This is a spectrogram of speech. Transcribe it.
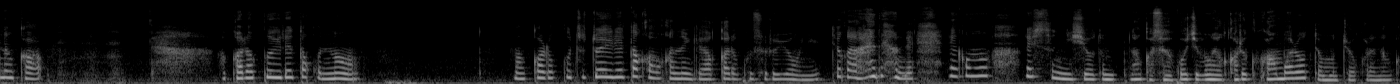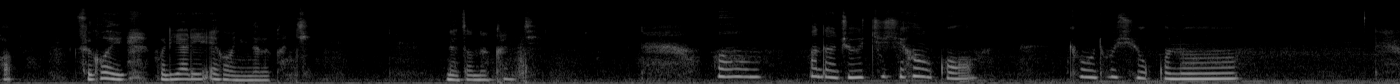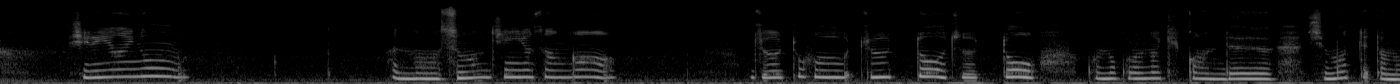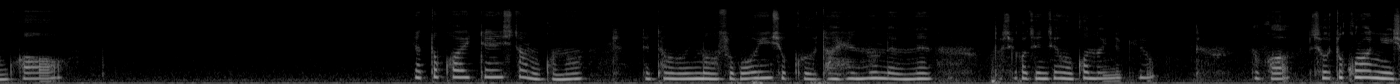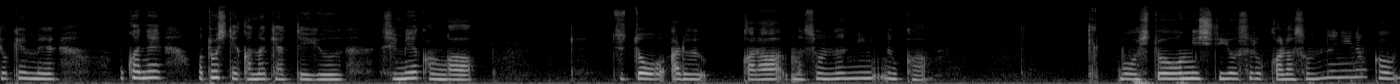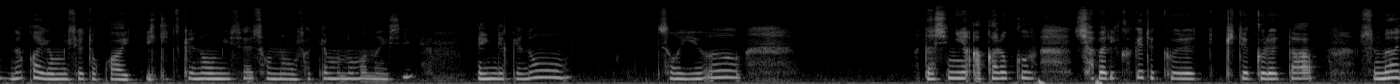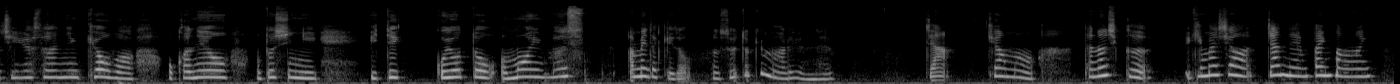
なんか、明るく入れたかな、明るくずっと入れたかわかんないけど明るくするように。っていうかあれだよね。英語のレッスンにしようと思ってなんかすごい自分明るく頑張ろうって思っちゃうからなんかすごい無理やり笑顔になる感じ。謎な感じ。あーまだ11時半か。今日どうしようかな。知り合いのスムージー屋さんがずっとふずっとずっとこのコロナ期間で閉まってたのがやっと開店したのかな？で多分今すごい飲食大変なんだよね。私が全然わかんないんだけど。なんかそういうところに一生懸命お金落としていかなきゃっていう使命感がずっとあるから、まあ、そんなになんか結構人を見知りをするからそんなになんか仲いいお店とか行きつけのお店そんなお酒も飲まないしないんだけどそういう私に明るく喋りかけてくれ来てくれたスムージー屋さんに今日はお金を落としに行ってこようと思います。雨だけど、まあ、そういう時もあるよね。じゃあ今日も楽しくいきましょう。じゃあね。バイバイ。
